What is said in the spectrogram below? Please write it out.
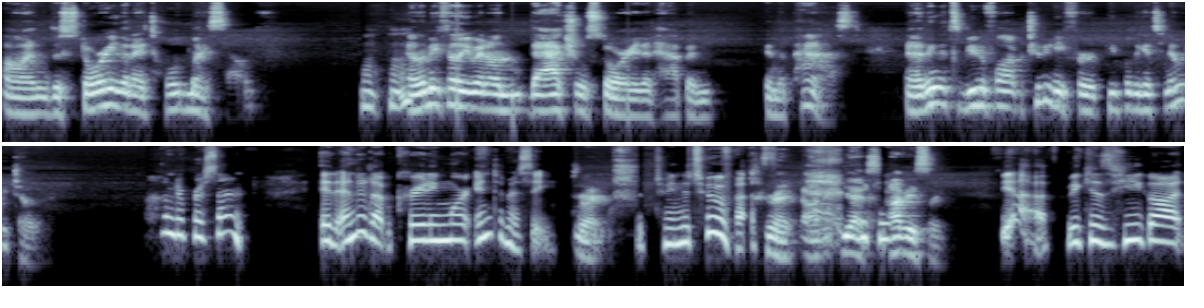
on the story that I told myself. Mm-hmm. And let me fill you in on the actual story that happened in the past. And I think it's a beautiful opportunity for people to get to know each other. 100%. It ended up creating more intimacy Right. between the two of us. Right. Ob- yes, Because- obviously. Yeah, because he got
